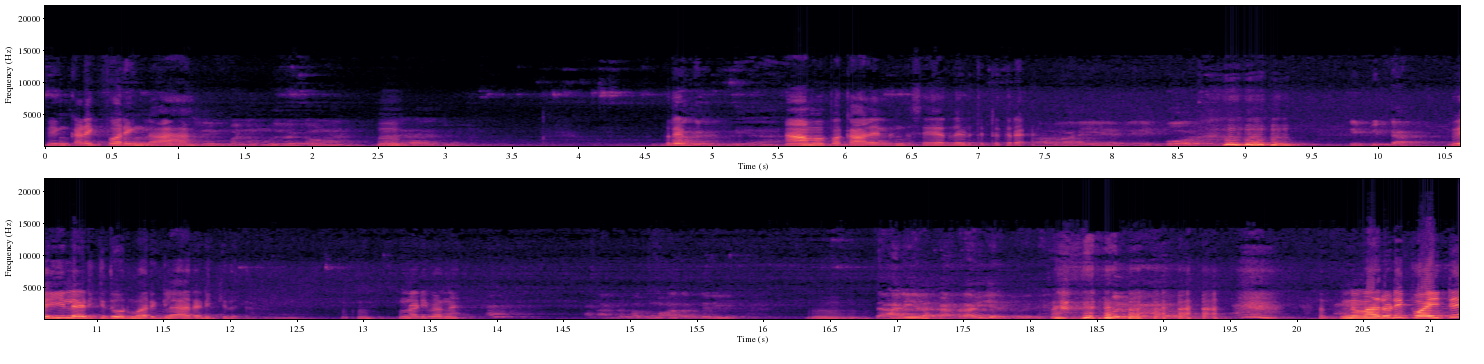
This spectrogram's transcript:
நீங்கள் கடைக்கு போகிறீங்களா ஆமாப்பா காலையிலேருந்து செய்கிறத எடுத்துட்டு இருக்கிறேன் வெயில் அடிக்குது ஒரு மாதிரி கிளார் அடிக்குது. முன்னாடி வாங்க. தாடியெல்லாம் கன்றாவியே இருக்குது. இன்னும் மறுபடியும் போயிட்டு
